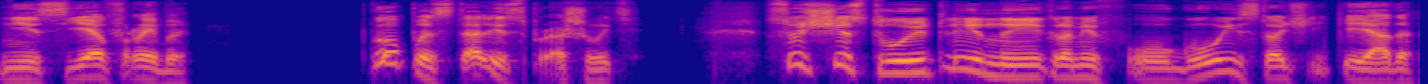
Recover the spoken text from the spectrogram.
не съев рыбы? Копы стали спрашивать, существуют ли иные, кроме фугу, источники яда.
